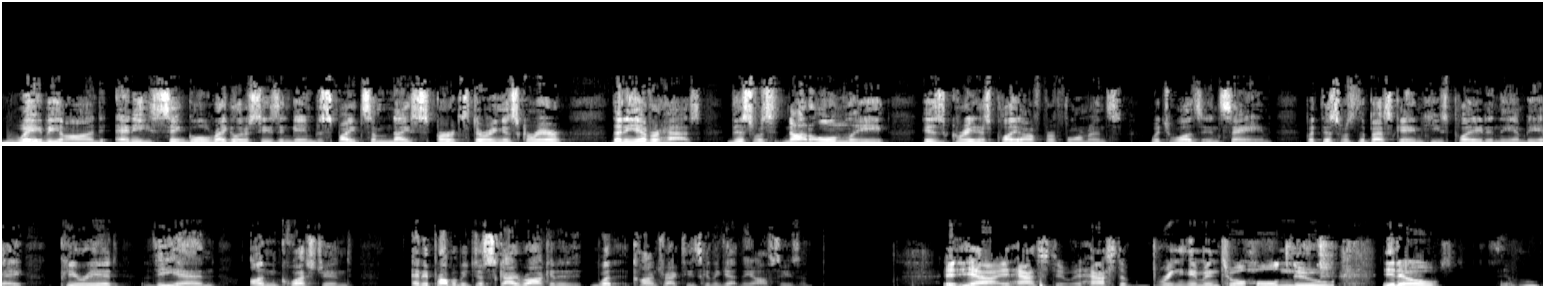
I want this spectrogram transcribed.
way beyond any single regular season game, despite some nice spurts during his career, than he ever has. This was not only his greatest playoff performance, which was insane, but this was the best game he's played in the NBA. Period. The end. Unquestioned. And it probably just skyrocketed what contract he's going to get in the offseason. It, yeah, it has to. It has to bring him into a whole new, you know,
